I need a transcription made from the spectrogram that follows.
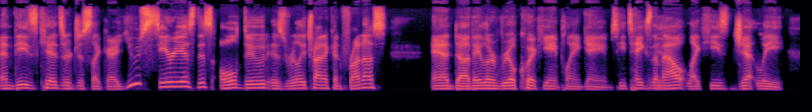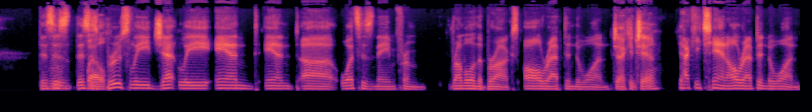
and these kids are just like, "Are you serious? This old dude is really trying to confront us." And uh, they learn real quick he ain't playing games. He takes them Yeah. out like he's Jet Li This Mhm. is this Well- is Bruce Lee, Jet Li and and uh, what's his name from Rumble in the Bronx, all wrapped into one. Jackie Chan. Jackie Chan all wrapped into one.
